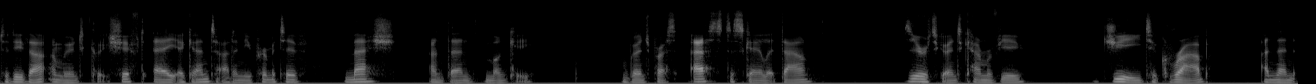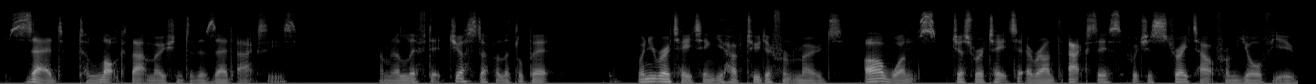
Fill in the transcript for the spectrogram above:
To do that, I'm going to click Shift A again to add a new primitive, Mesh, and then Monkey. I'm going to press S to scale it down, 0 to go into camera view, G to grab, and then Z to lock that motion to the Z axis. I'm going to lift it just up a little bit. When you're rotating, you have two different modes. R once just rotates it around the axis, which is straight out from your view.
